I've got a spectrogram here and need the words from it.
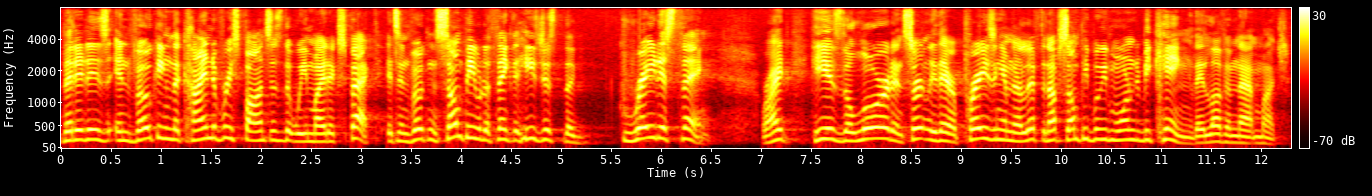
that it is invoking the kind of responses that we might expect. It's invoking some people to think that he's just the greatest thing right? He is the Lord, and certainly they are praising him, they're lifting up. Some people even want him to be king, they love him that much.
